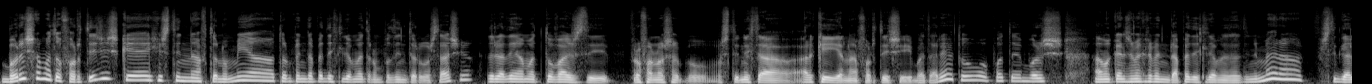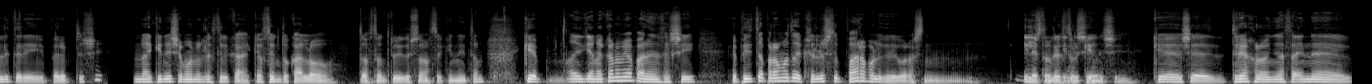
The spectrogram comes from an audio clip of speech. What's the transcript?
Μπορείς άμα το φορτίζεις και έχεις την αυτονομία των 55 χιλιόμετρων που δίνει το εργοστάσιο. Δηλαδή, άμα το βάζεις προφανώς στη νύχτα αρκεί για να φορτίσει η μπαταρία του. Οπότε μπορείς, άμα κάνεις μέχρι 55 χιλιόμετρα την ημέρα, στην καλύτερη περίπτωση, να κινείσαι μόνο ηλεκτρικά. Και αυτό είναι το καλό του αυτού του είδους των αυτοκινήτων. Και ε, για να κάνω μια παρένθεση, επειδή τα πράγματα εξελίσσονται πάρα πολύ γρήγορα στην ηλεκτροκίνηση. Και σε τρία χρόνια θα είναι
